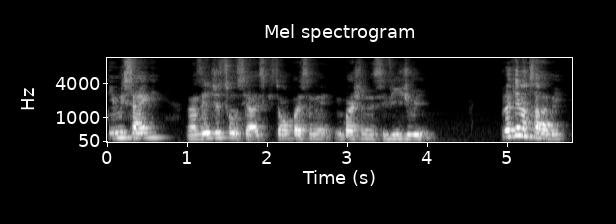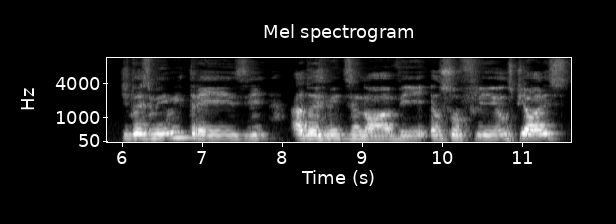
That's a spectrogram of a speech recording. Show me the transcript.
e me segue nas redes sociais que estão aparecendo embaixo desse vídeo. E, para quem não sabe, de 2013 a 2019 eu sofri os piores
